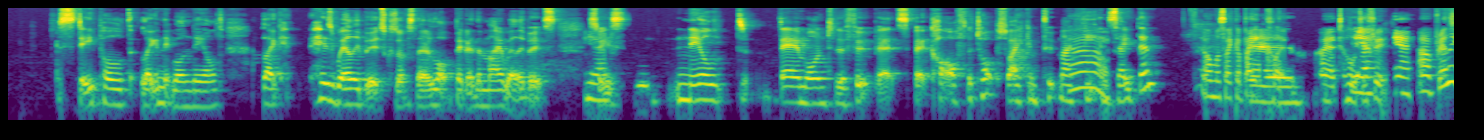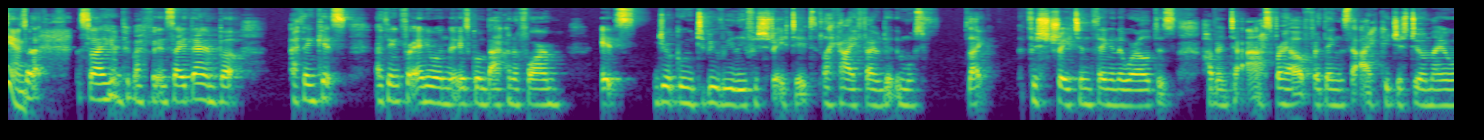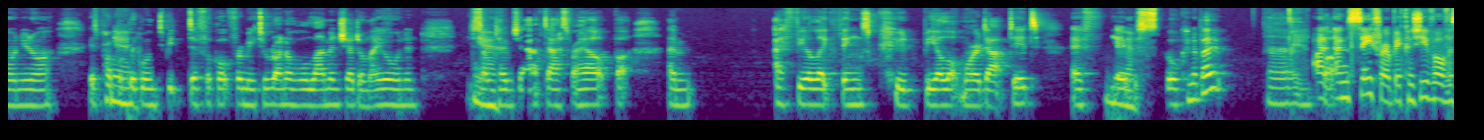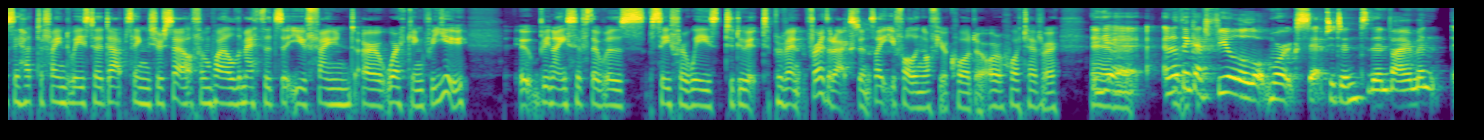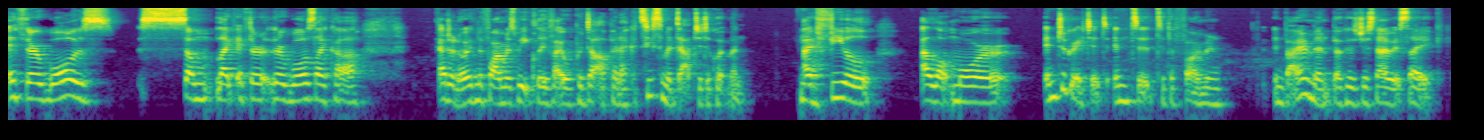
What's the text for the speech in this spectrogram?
stapled, like well nailed, like his welly boots because obviously they're a lot bigger than my welly boots. Yeah. So he's nailed them onto the foot bits, but cut off the top so I can put my oh. feet inside them. Almost like a bike um, clip uh, to hold yeah. your foot. Yeah. Oh, brilliant. So, so I can put my foot inside them, but I think it's I think for anyone that is going back on a farm, it's you're going to be really frustrated. Like I found it the most like frustrating thing in the world is having to ask for help for things that I could just do on my own. You know, it's probably yeah. going to be difficult for me to run a whole lambing shed on my own, and sometimes yeah. you have to ask for help. But um, I feel like things could be a lot more adapted if yeah. it was spoken about. Um, and, and, safer because you've obviously had to find ways to adapt things yourself. And while the methods that you've found are working for you, it would be nice if there was safer ways to do it to prevent further accidents, like you falling off your quad or, or whatever. Um, yeah, and I think I'd feel a lot more accepted into the environment if there was some like if there there was like a I don't know in the Farmers Weekly if I opened it up and I could see some adapted equipment, yeah. I'd feel a lot more integrated into to the farming environment because just now it's like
